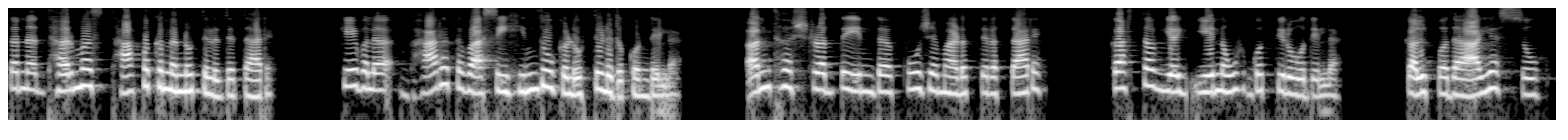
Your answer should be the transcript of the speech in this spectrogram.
ತನ್ನ ಧರ್ಮ ಸ್ಥಾಪಕನನ್ನು ತಿಳಿದಿದ್ದಾರೆ. ಕೇವಲ ಭಾರತವಾಸಿ ಹಿಂದೂಗಳು ತಿಳಿದುಕೊಂಡಿಲ್ಲ. ಅಂಧಶ್ರದ್ಧೆಯಿಂದ ಪೂಜೆ ಮಾಡುತ್ತಿರುತ್ತಾರೆ. ಕರ್ತವ್ಯ ಏನೂ ಗೊತ್ತಿರುವುದಿಲ್ಲ. ಕಲ್ಪದ ಆಯಸ್ಸು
